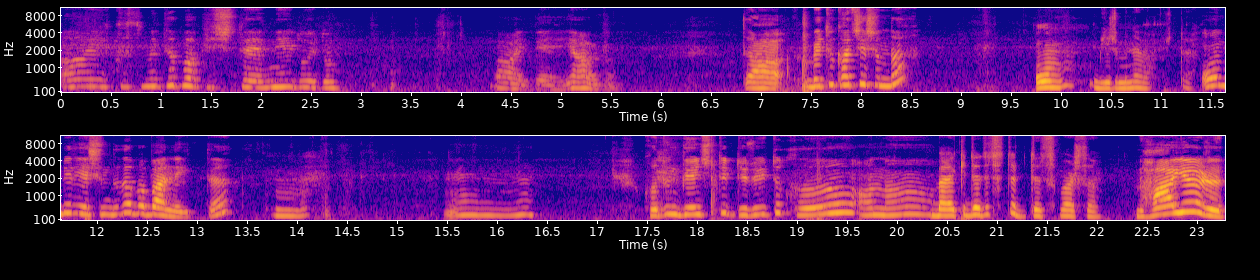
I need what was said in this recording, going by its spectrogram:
Ay kısmete bak işte. Ne duydum. Vay be yavrum. Daha Betül kaç yaşında? 11 mi ne var işte. 11 yaşında da babaanne gitti. Hmm. Hmm. Kadın gençti, diriydi kız. Ana. Belki dedesidir dedesi varsa. Hayır.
